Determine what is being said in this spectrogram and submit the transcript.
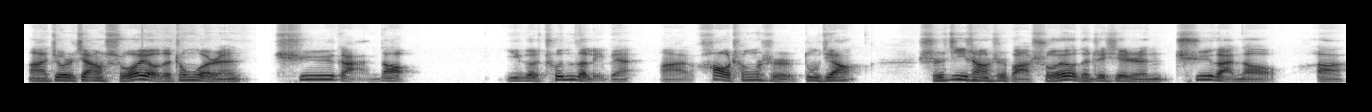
啊，就是将所有的中国人驱赶到一个村子里边啊，号称是渡江，实际上是把所有的这些人驱赶到啊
